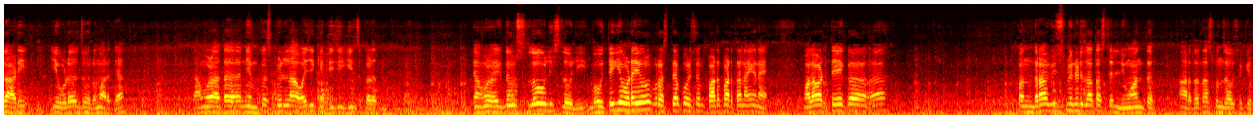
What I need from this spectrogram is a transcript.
गाडी एवढं झोलं मारत्या. त्यामुळं आता नेमकं स्पीड लावायची कितीची हीच कळत नाही. त्यामुळं एकदम स्लोली स्लोली बहुतेक एवढा येऊ रस्त्या पोर्शन पाड पाडता नाही नाही. मला वाटतं एक पंधरा वीस मिनिट जात असतील निवांत. अर्धा तास पण जाऊ शकेल.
